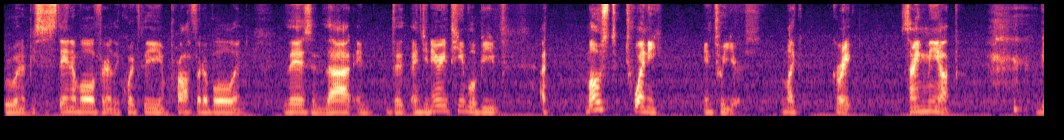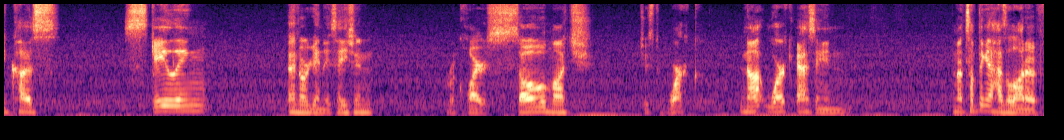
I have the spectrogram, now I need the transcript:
We want to be sustainable fairly quickly and profitable and this and that. And the engineering team will be at most 20 in two years. I'm like, great, sign me up. because scaling an organization requires so much just work. Not work as in not something that has a lot of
